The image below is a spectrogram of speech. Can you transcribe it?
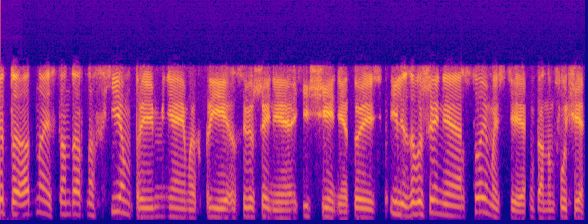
Это одна из стандартных схем, применяемых при совершении хищения, то есть или завышение стоимости, в данном случае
